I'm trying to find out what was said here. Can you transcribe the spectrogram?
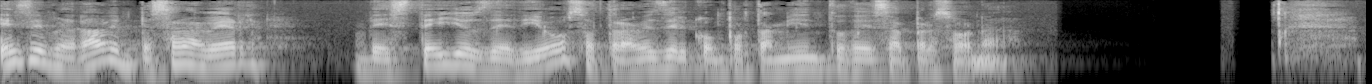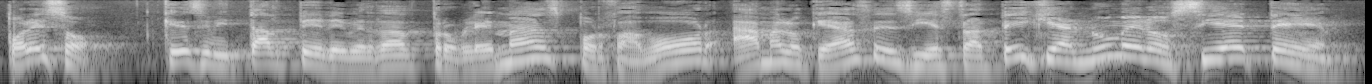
es de verdad empezar a ver destellos de Dios a través del comportamiento de esa persona. Por eso, ¿quieres evitarte de verdad problemas? Por favor, ama lo que haces. Y estrategia número siete,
